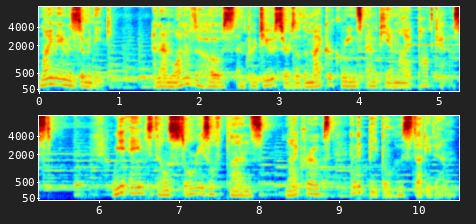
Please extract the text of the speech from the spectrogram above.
my name is Dominique, and I'm one of the hosts and producers of the Microgreens MPMI podcast we aim to tell stories of plants, microbes, and the people who study them.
